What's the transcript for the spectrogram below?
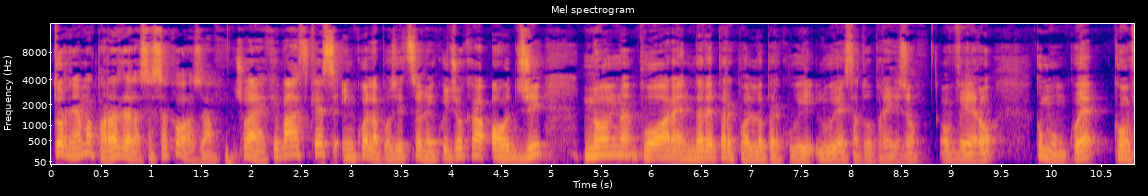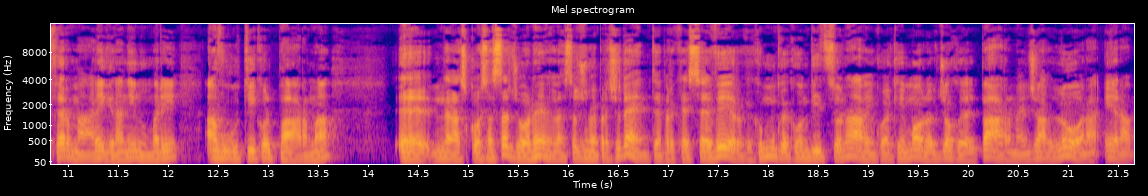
torniamo a parlare della stessa cosa, cioè che Vasquez in quella posizione in cui gioca oggi non può rendere per quello per cui lui è stato preso, ovvero comunque confermare i grandi numeri avuti col Parma eh, nella scorsa stagione e nella stagione precedente, perché se è vero che comunque condizionava in qualche modo il gioco del Parma e già allora era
